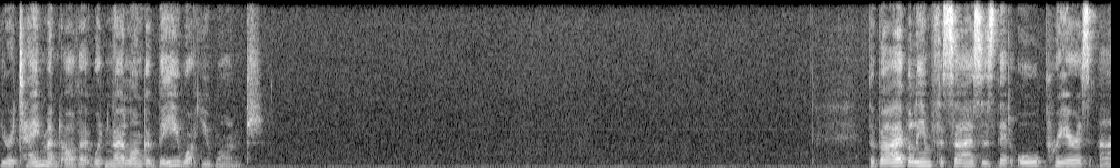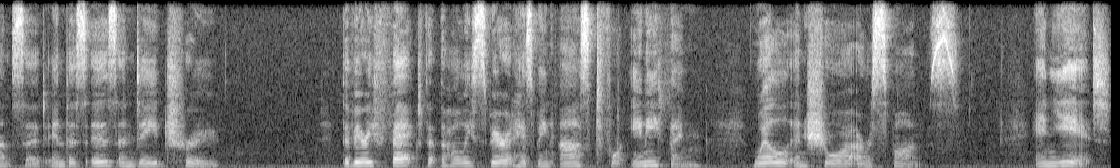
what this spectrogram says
your attainment of it would no longer be what you want. The Bible emphasizes that all prayer is answered, and this is indeed true. The very fact that the Holy Spirit has been asked for anything will ensure a response. And yet,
